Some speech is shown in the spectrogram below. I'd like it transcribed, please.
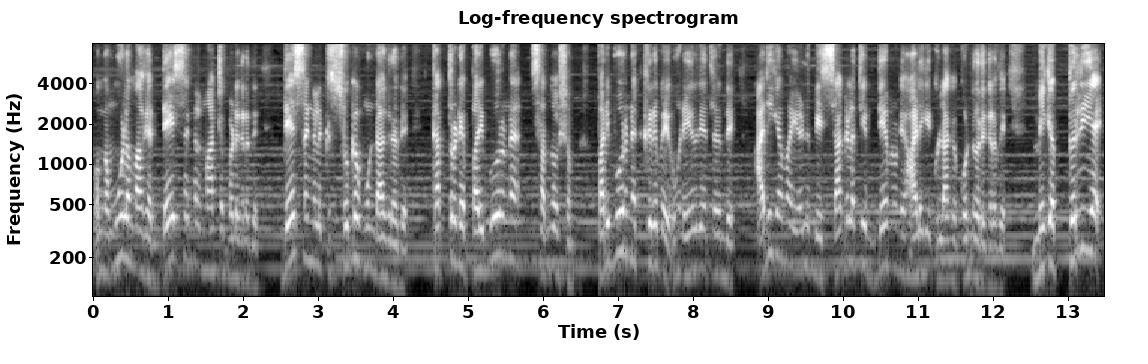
உங்க மூலமாக தேசங்கள் மாற்றப்படுகிறது. தேசங்களுக்கு சுகம் உண்டாகிறது. கத்தருடைய பரிபூர்ண சந்தோஷம் பரிபூர்ண கிருபை உங்களுடைய இருதயத்திலிருந்து அதிகமா எழும்பி சகலத்தையும் தேவனுடைய ஆளுகைக்குள்ளாக கொண்டு வருகிறது. மிக பெரிய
